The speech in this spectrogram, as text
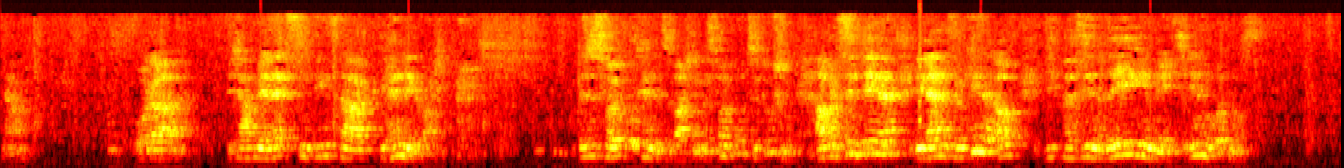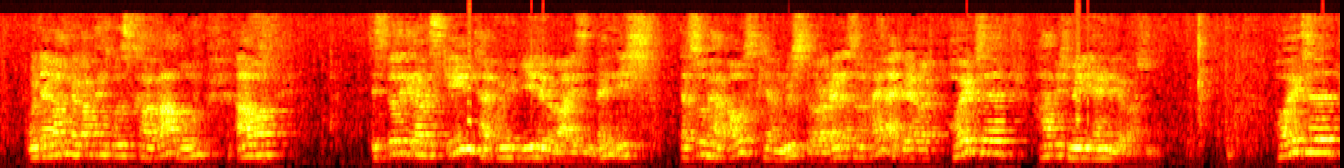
Ja? Oder ich habe mir letzten Dienstag die Hände gewaschen. Es ist voll gut, Hände zu waschen, es ist voll gut zu duschen. Aber das sind Dinge, die lernen von Kindern auf, die passieren regelmäßig in einem Rhythmus. Und da machen wir gar kein großes Trara rum, aber es würde genau das Gegenteil von Hygiene beweisen, wenn ich das so herauskehren müsste oder wenn das so ein Highlight wäre. Heute habe ich mir die Hände gewaschen. Heute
